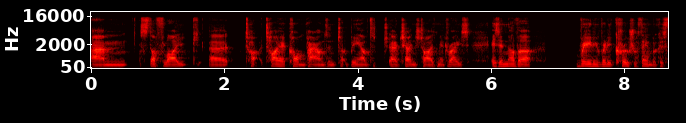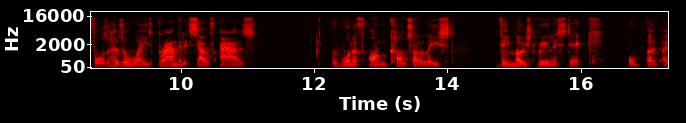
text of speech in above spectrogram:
Um, stuff like uh, t- tire compounds and t- being able to uh, change tires mid race is another really really crucial thing because Forza has always branded itself as one of on console at least the most realistic or uh, uh,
